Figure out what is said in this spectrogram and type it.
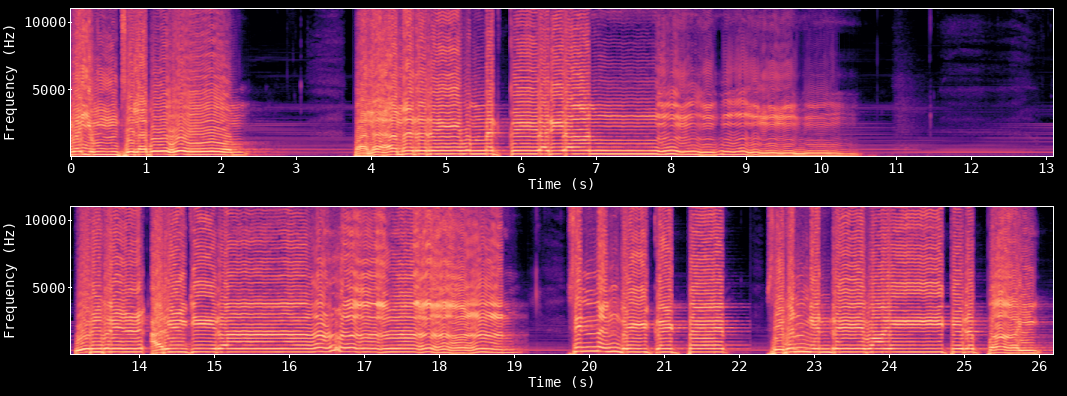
இவையும் சிலவோம். பல அமரரு உன்னற்கு அறியான். ஒருவள் அருள்கீரான் சின்னங்கள் கேட்ப சிவன் என்றே வாய் திறப்பாய்.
